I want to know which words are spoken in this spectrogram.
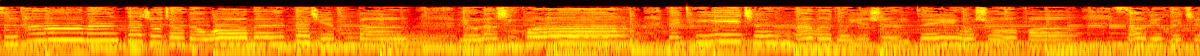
从他们的手掌到我们的肩膀，流浪星光。眼神对我说话，早点回家，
